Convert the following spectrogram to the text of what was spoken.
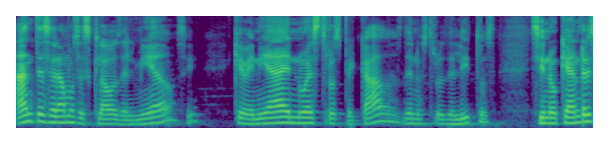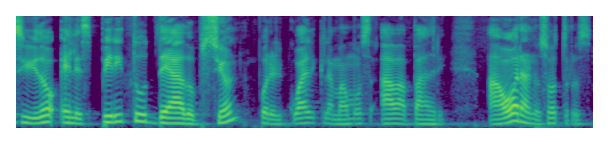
Antes éramos esclavos del miedo, ¿sí? Que venía de nuestros pecados, de nuestros delitos, sino que han recibido el espíritu de adopción por el cual clamamos Abba Padre. Ahora nosotros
